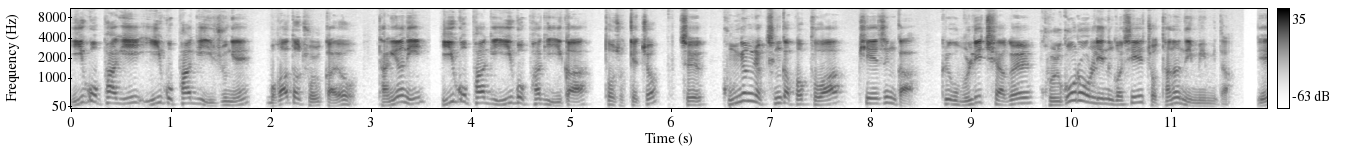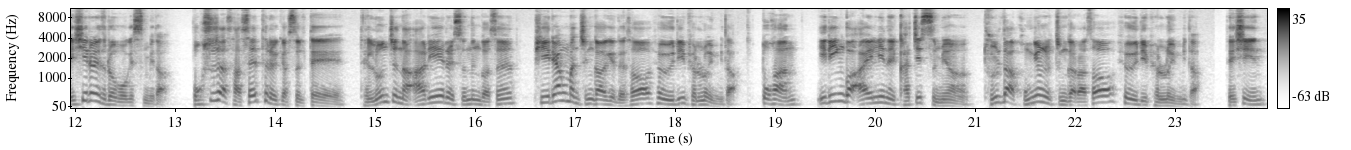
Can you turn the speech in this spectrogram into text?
2 곱하기 2 곱하기 2 중에 뭐가 더 좋을까요? 당연히 2 곱하기 2 곱하기 2가 더 좋겠죠? 즉, 공격력 증가 버프와 피해 증가, 그리고 물리 취약을 골고루 올리는 것이 좋다는 의미입니다. 예시를 들어보겠습니다. 복수자 4세트를 꼈을 때 델론즈나 아리에를 쓰는 것은 피해량만 증가하게 돼서 효율이 별로입니다. 또한 1인과 아일린을 같이 쓰면 둘 다 공격력 증가라서 효율이 별로입니다. 대신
